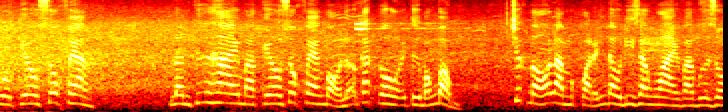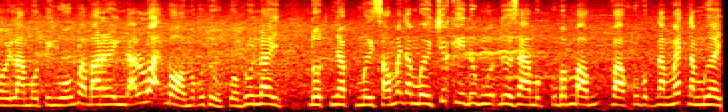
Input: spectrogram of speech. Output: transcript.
của Keo Sofeng. lần thứ hai mà Keo Sofeng bỏ lỡ các cơ hội từ bóng bổng trước đó là một quả đánh đầu đi ra ngoài và vừa rồi là một tình huống mà Bahrain đã loại bỏ một cầu thủ của Brunei đột nhập 16m50 trước khi đưa, đưa ra một cú bấm bóng vào khu vực 5m50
